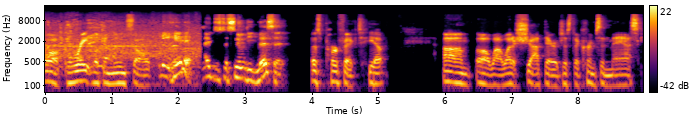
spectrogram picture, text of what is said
Oh, great looking moonsault. And he hit it. I just assumed he'd miss it. That's perfect. Yep. Um. Oh wow, what a shot there! Just the crimson mask.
